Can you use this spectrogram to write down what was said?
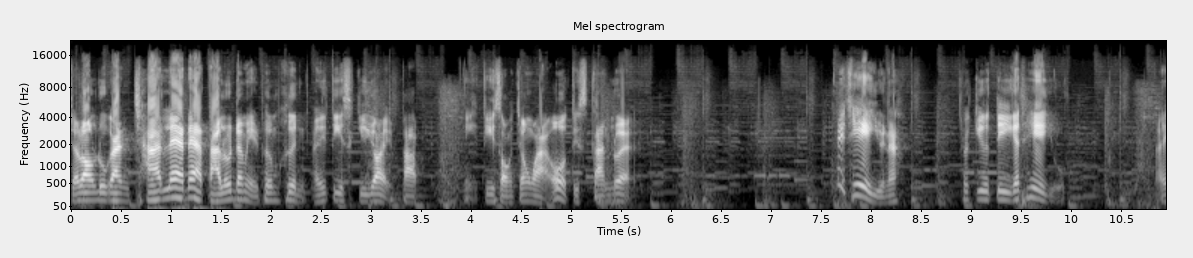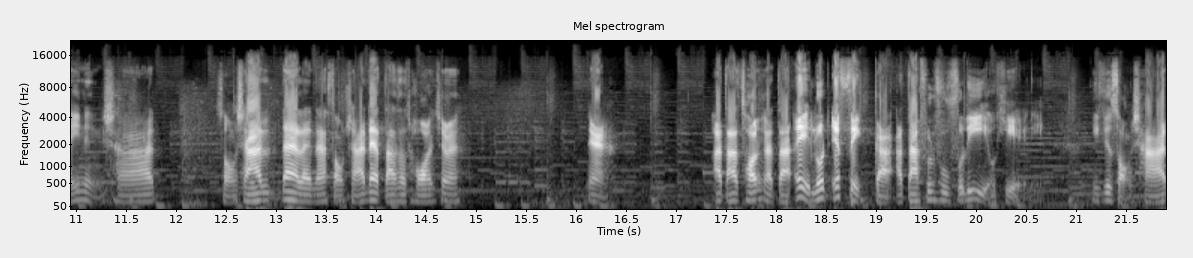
จะลองดูกันชาร์จแรกได้อัตราลดดาเมจเพิ่มขึ้น อันนี้ตีสกิลย่อยปรับนี่ตีสองจังหวะโอ้ติดสตันด้วยไม่เท่อยู่นะสกิลตีก็เท่อยู่อันนี้หนึ่งชาร์จสองชาร์จได้อะไรนะสองชาร์จได้อัตราสะท้อนใช่ไหมเนี่ย อัตราท้อนกับอัตราเอ้ยลดเอฟเฟกต์กับอัตราฟื้นฟูฟูรี่โอเคนี่นี่คือสองชาร์จ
